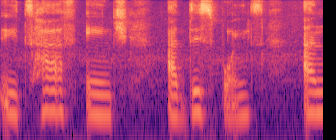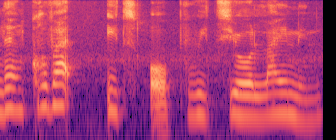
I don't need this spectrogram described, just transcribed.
it half inch at this point and then cover it up with your lining.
